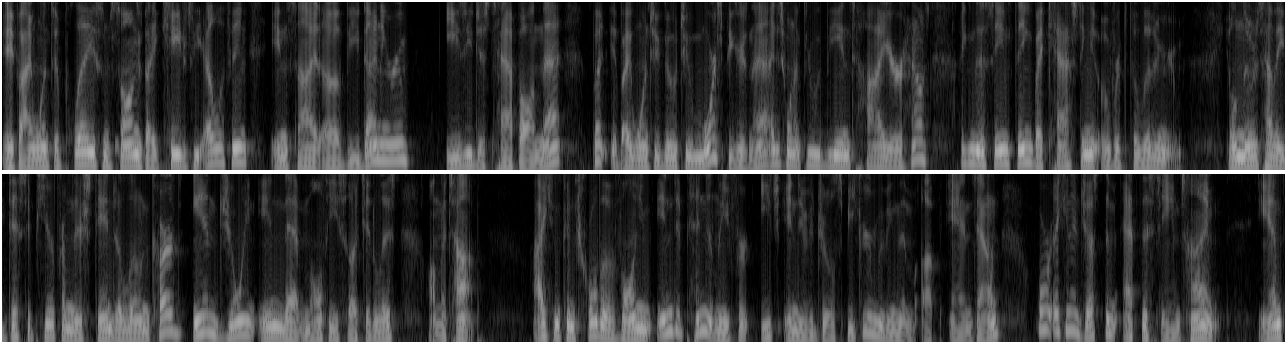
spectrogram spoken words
If I want to play some songs by Cage the Elephant inside of the dining room, easy, just tap on that. But if I want to go to more speakers than that, I just want it through the entire house, I can do the same thing by casting it over to the living room. You'll notice how they disappear from their standalone cards and join in that multi-selected list on the top. I can control the volume independently for each individual speaker, moving them up and down, or I can adjust them at the same time. And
